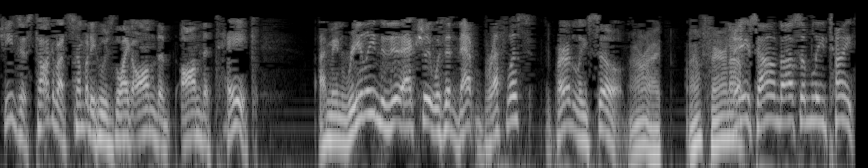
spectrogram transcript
Jesus, talk about somebody who's like on the on the take. I mean, really? Did it actually was it that breathless? Apparently so. All right. Well, fair enough. They sound awesomely tight,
